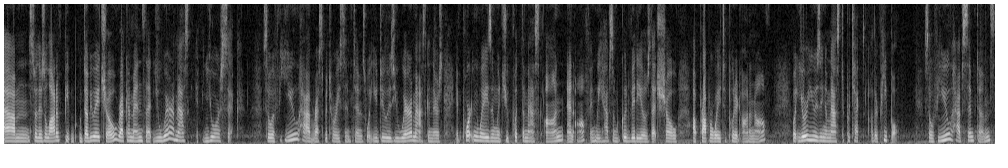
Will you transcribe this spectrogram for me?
Um, so there's a lot of people, WHO recommends that you wear a mask if you're sick. So if you have respiratory symptoms, what you do is you wear a mask and there's important ways in which you put the mask on and off and we have some good videos that show a proper way to put it on and off. But you're using a mask to protect other people. So if you have symptoms,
